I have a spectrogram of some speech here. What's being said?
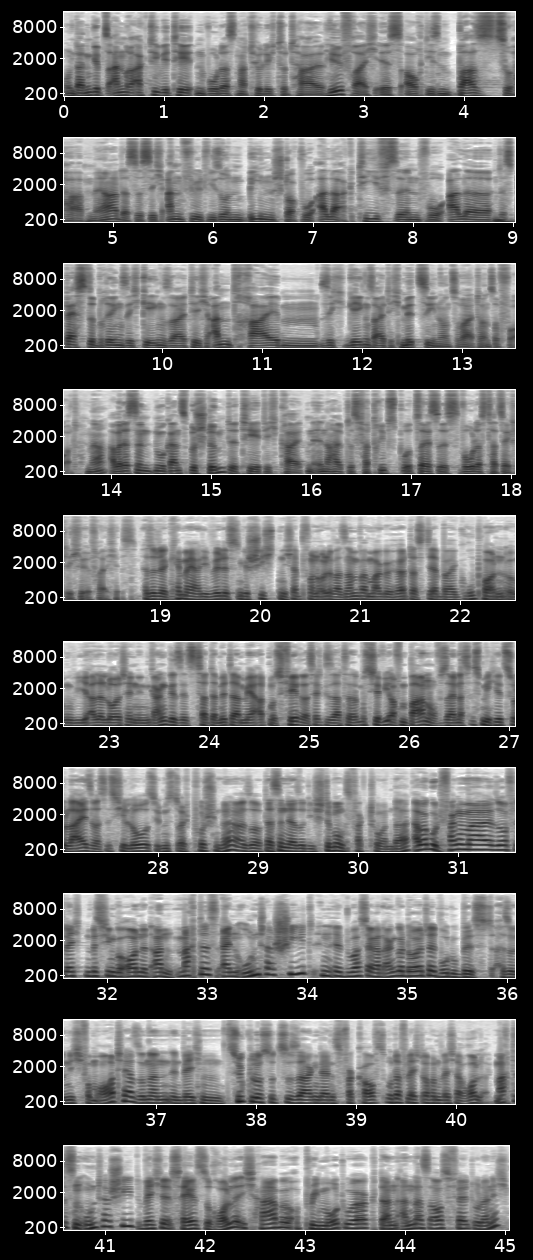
Und dann gibt es andere Aktivitäten, wo das natürlich total hilfreich ist, auch diesen Buzz zu haben, ja, dass es sich anfühlt wie so ein Bienenstock, wo alle aktiv sind, wo alle das Beste bringen, sich gegenseitig antreiben, sich gegenseitig mitziehen und so weiter und so fort. Ne? Aber das sind nur ganz bestimmte Tätigkeiten innerhalb des Vertriebsprozesses, wo das tatsächlich hilfreich ist. Also da kennen wir ja die wildesten Geschichten. Ich habe von Oliver Samba mal gehört, dass der bei Groupon irgendwie alle Leute in den Gang gesetzt hat, damit da mehr Atmosphäre ist. Er hat gesagt, das muss ja wie auf dem Bahnhof sein, das ist mir hier zu leise, was ist hier los, ihr müsst euch pushen. Ne? Also das sind ja so die Stimmungsfaktoren da. Aber gut, fangen wir mal so vielleicht ein bisschen geordnet an. Macht es einen Unterschied, in, du hast ja gerade angedeutet, wo du bist, also nicht vom Ort her, sondern in welchem Zyklus sozusagen deines Verkaufs oder vielleicht auch in welcher Rolle. Macht es einen Unterschied, welche Sales-Rolle ich habe, ob Remote Work dann anders ausfällt oder nicht?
